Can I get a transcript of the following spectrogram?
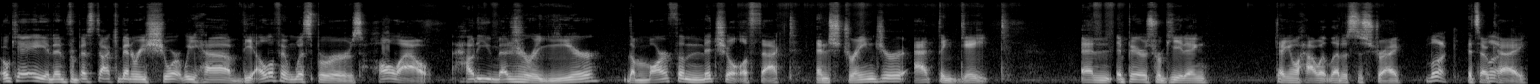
Okay, and then for best documentary short, we have The Elephant Whisperers, Haul Out, How Do You Measure a Year, The Martha Mitchell Effect, and Stranger at the Gate. And it bears repeating, Daniel Howard led us astray. Look, it's look. okay.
